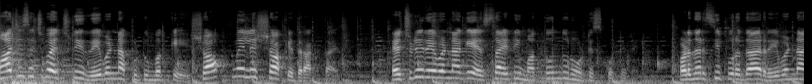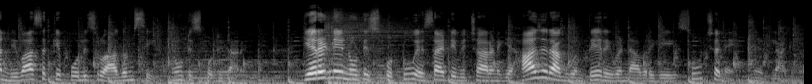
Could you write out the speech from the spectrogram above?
ಮಾಜಿ ಸಚಿವ ಎಚ್ ಡಿ ರೇವಣ್ಣ ಕುಟುಂಬಕ್ಕೆ ಶಾಕ್ ಮೇಲೆ ಶಾಕ್ ಎದುರಾಗ್ತಾ ಇದೆ. ಎಚ್ ಡಿ ರೇವಣ್ಣಗೆ ಎಸ್ಐಟಿ ಮತ್ತೊಂದು ನೋಟಿಸ್ ಕೊಟ್ಟಿದೆ. ಹೊಳನರಸೀಪುರದ ರೇವಣ್ಣ ನಿವಾಸಕ್ಕೆ ಪೊಲೀಸರು ಆಗಮಿಸಿ ನೋಟಿಸ್ ಕೊಟ್ಟಿದ್ದಾರೆ. ಎರಡನೇ ನೋಟಿಸ್ ಕೊಟ್ಟು ಎಸ್ಐಟಿ ವಿಚಾರಣೆಗೆ ಹಾಜರಾಗುವಂತೆ ರೇವಣ್ಣ ಅವರಿಗೆ ಸೂಚನೆ ನೀಡಲಾಗಿದೆ.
